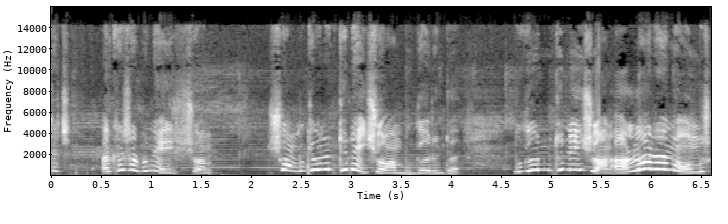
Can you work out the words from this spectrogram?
Kaç. Arkadaşlar bu ne şu an? Şu an bu görüntü ne şu an bu görüntü? Bu görüntü ne şu an? Arılara ne olmuş?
